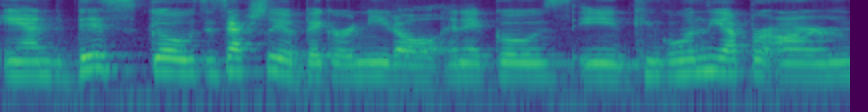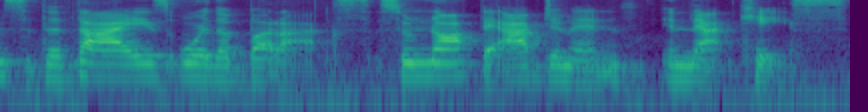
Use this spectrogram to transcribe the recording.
And this goes, it's actually a bigger needle and it goes in, can go in the upper arms, the thighs, or the buttocks. So not the abdomen in that case.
